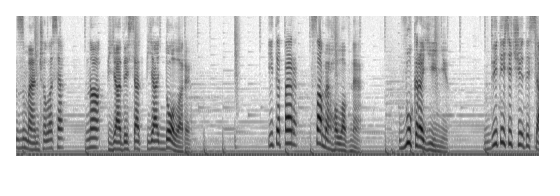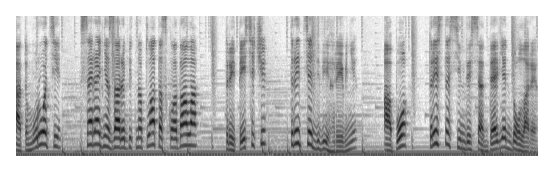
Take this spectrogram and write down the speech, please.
зменшилася на 55 доларів. І тепер саме головне. В Україні в 2010 році середня заробітна плата складала 3032 гривні або 379 доларів.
